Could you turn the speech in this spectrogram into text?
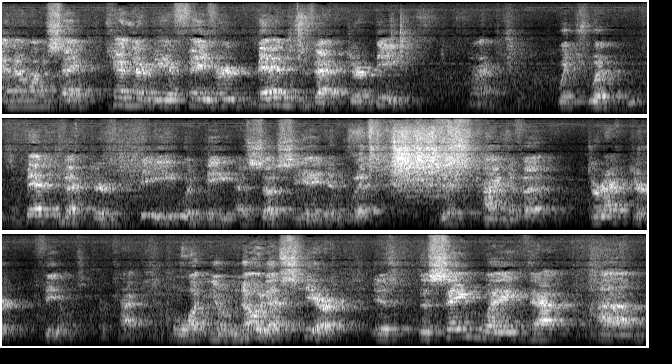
and I want to say, can there be a favored bend vector B? Right? Which would, bend vector B would be associated with this kind of a director field. Okay? Well, what you'll notice here is the same way that um,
